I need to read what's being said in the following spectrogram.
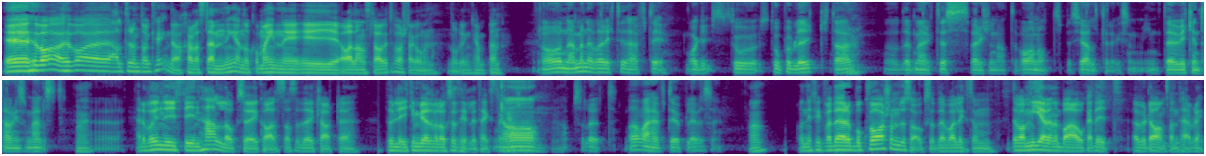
Eh, hur, var, hur var allt runt omkring då? Själva stämningen och komma in i, i A-landslaget för första gången, Nordenkampen? Ja, nej men det var riktigt häftigt. Det var stor, stor publik där. Och det märktes verkligen att det var något speciellt. Liksom. Inte vilken tävling som helst. Nej. Eh, det var ju en ny fin hall också i Karlstad, så det är klart, det, publiken bjöd väl också till lite extra Ja, kanske? absolut. Det var en häftig upplevelse. Och ni fick vara där och bo kvar som du sa också, det var liksom, det var mer än att bara åka dit över dagen på en tävling.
